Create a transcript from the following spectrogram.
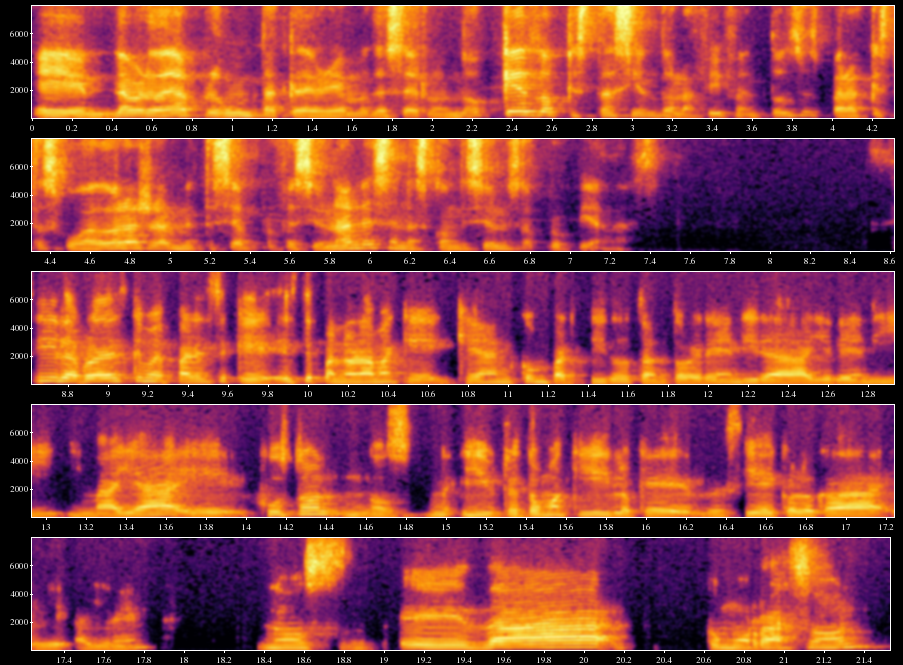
eh, la verdadera pregunta que deberíamos de hacernos, ¿no? ¿Qué es lo que está haciendo la FIFA entonces para que estas jugadoras realmente sean profesionales en las condiciones apropiadas? Sí, la verdad es que me parece que este panorama que, que han compartido tanto Erendira, Ayelen y, y, Maya, eh, justo nos, y retomo aquí lo que decía y colocaba eh, Ayelen, nos eh, da como razón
